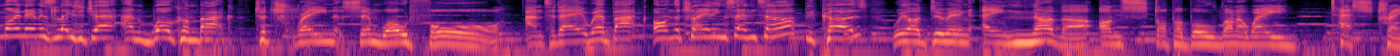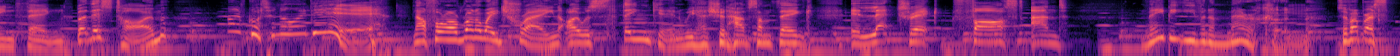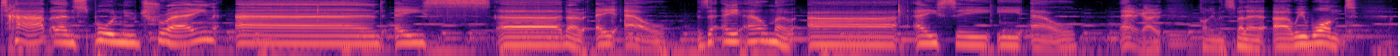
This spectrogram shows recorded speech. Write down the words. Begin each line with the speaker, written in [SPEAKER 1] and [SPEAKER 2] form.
[SPEAKER 1] my name is LaZeR JET and welcome back to Train Sim World 4. And today we're back on the training center because we are doing another unstoppable runaway test train thing. But this time, I've got an idea. Now, for our runaway train, I was thinking we should have something electric, fast, and maybe even American. So if I press tab and then spawn new train and a uh no AL is it AL no uh A C E L. There we go. Can't even spell it. Uh we want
